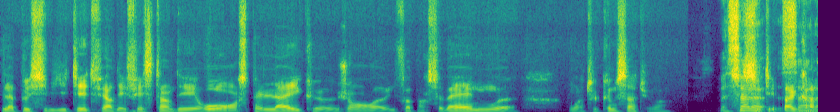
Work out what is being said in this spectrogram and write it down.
la possibilité de faire des festins des héros en spell-like, euh, genre euh, une fois par semaine ou, euh, ou un truc comme ça, tu vois. bah, Si ça, la- c'était pas ça,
